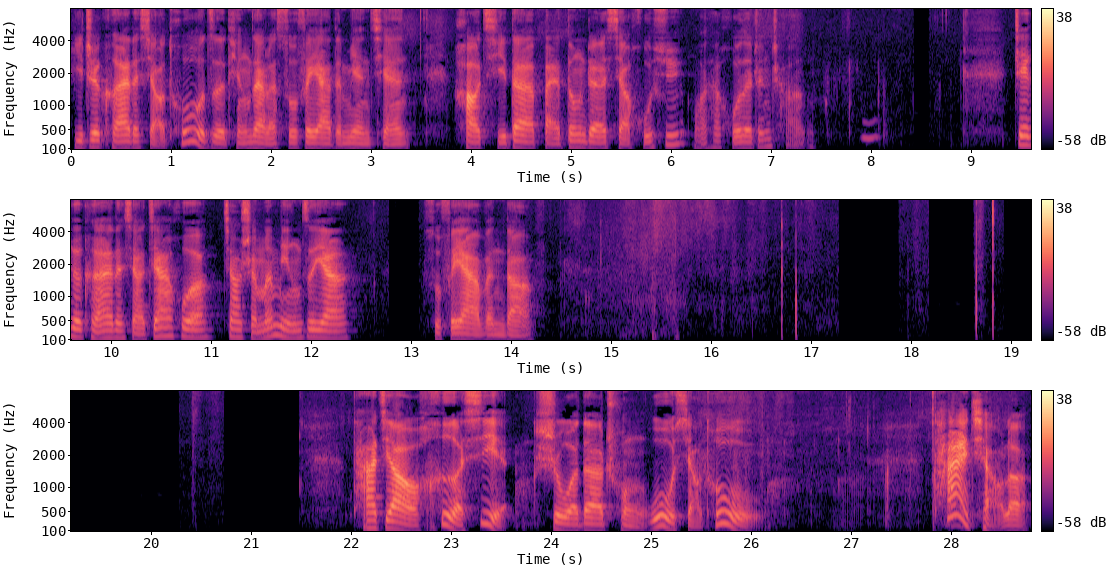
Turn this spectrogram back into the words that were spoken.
一只可爱的小兔子停在了苏菲亚的面前，好奇地摆动着小胡须。哇，它胡子真长！这个可爱的小家伙叫什么名字呀？苏菲亚问道。它叫鹤蟹，是我的宠物小兔。太巧了，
